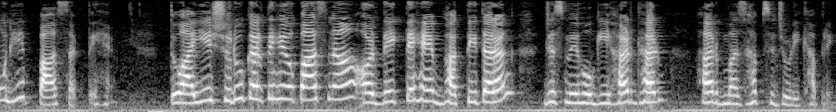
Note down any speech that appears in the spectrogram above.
उन्हें पा सकते हैं। तो आइए शुरू करते हैं उपासना और देखते हैं भक्ति तरंग, जिसमें होगी हर धर्म, हर मज़हब से जुड़ी खबरें।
